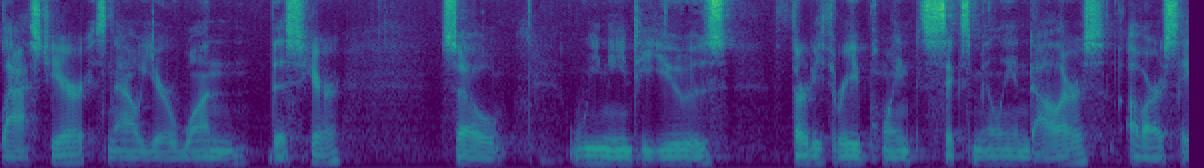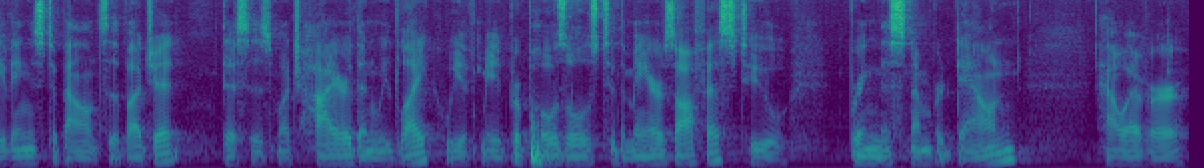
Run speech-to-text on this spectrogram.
last year is now year one this year. So we need to use $33.6 million of our savings to balance the budget. This is much higher than we'd like. We have made proposals to the mayor's office to bring this number down. However,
